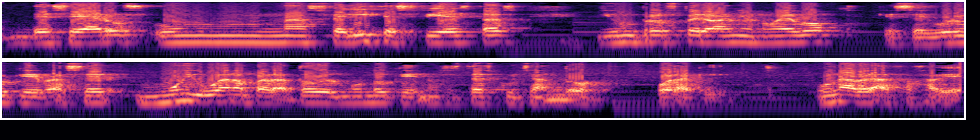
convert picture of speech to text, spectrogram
desearos unas felices fiestas y un próspero año nuevo que seguro que va a ser muy bueno para todo el mundo que nos está escuchando por aquí. Un abrazo, Javier.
